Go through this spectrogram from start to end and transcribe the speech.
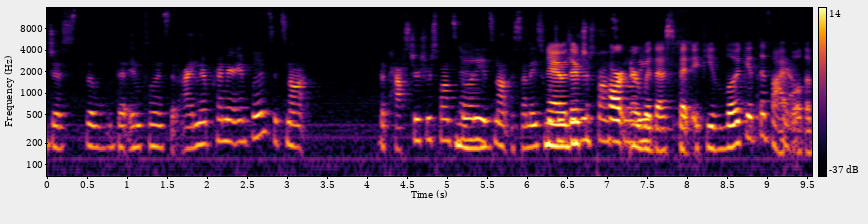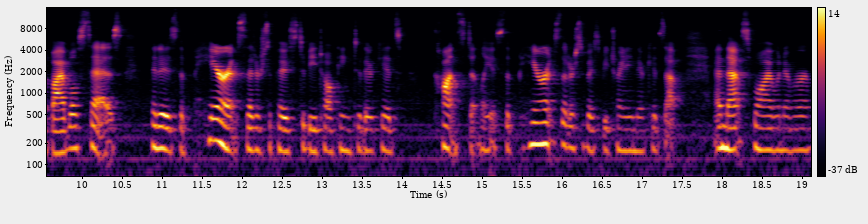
just the the influence that I'm their primary influence. It's not the pastor's responsibility. No. It's not the Sunday school No, they're to partner with us. But if you look at the Bible, Yeah. the Bible says that it is the parents that are supposed to be talking to their kids constantly. It's the parents that are supposed to be training their kids up. And that's why whenever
